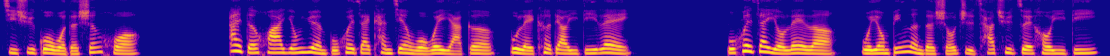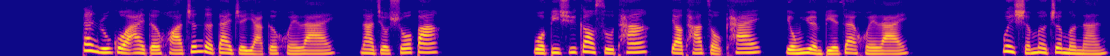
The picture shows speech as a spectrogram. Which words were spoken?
继续过我的生活。爱德华永远不会再看见我为雅各·布雷克掉一滴泪，不会再有泪了。我用冰冷的手指擦去最后一滴。但如果爱德华真的带着雅各回来，那就说吧。我必须告诉他，要他走开，永远别再回来。为什么这么难？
